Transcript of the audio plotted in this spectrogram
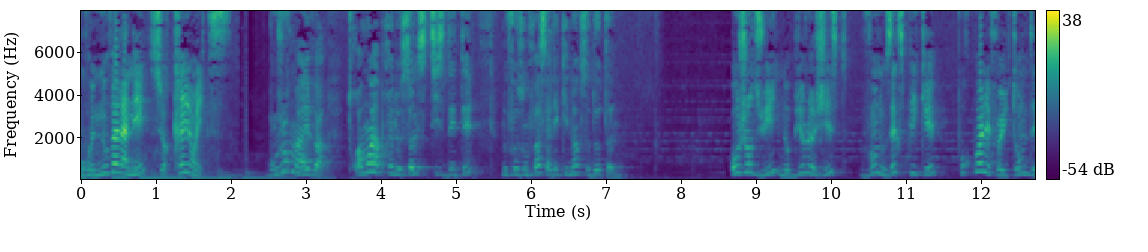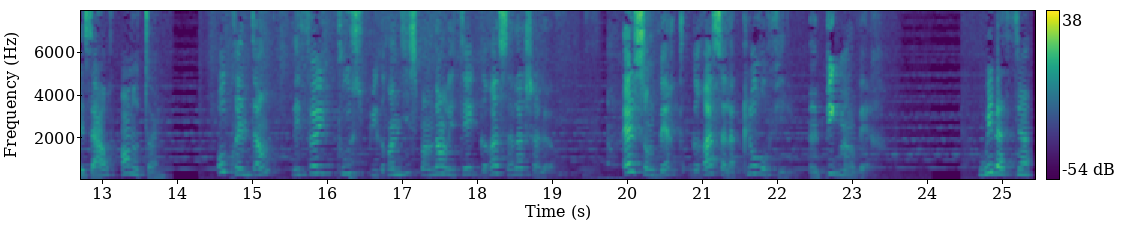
pour une nouvelle année sur Crayon X. Bonjour Maëva. Trois mois après le solstice d'été, nous faisons face à l'équinoxe d'automne. Aujourd'hui, nos biologistes vont nous expliquer pourquoi les feuilles tombent des arbres en automne. Au printemps, les feuilles poussent puis grandissent pendant l'été grâce à la chaleur. Elles sont vertes grâce à la chlorophylle, un pigment vert. Oui Bastien,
